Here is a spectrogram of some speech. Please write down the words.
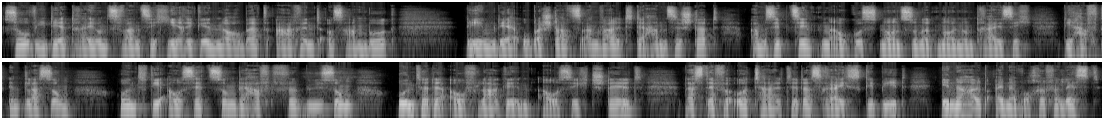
So wie der 23-jährige Norbert Arendt aus Hamburg, dem der Oberstaatsanwalt der Hansestadt am 17. August 1939 die Haftentlassung und die Aussetzung der Haftverbüßung unter der Auflage in Aussicht stellt, dass der Verurteilte das Reichsgebiet innerhalb einer Woche verlässt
